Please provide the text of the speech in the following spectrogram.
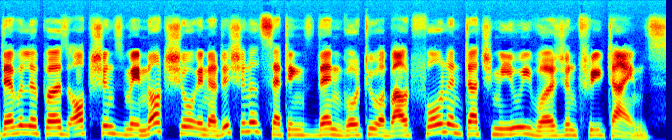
developers options may not show in additional settings then go to about phone and touch MIUI version 3 times.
